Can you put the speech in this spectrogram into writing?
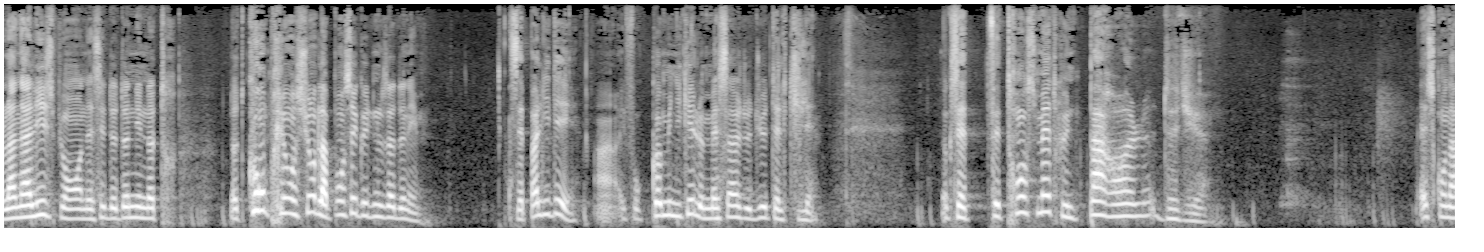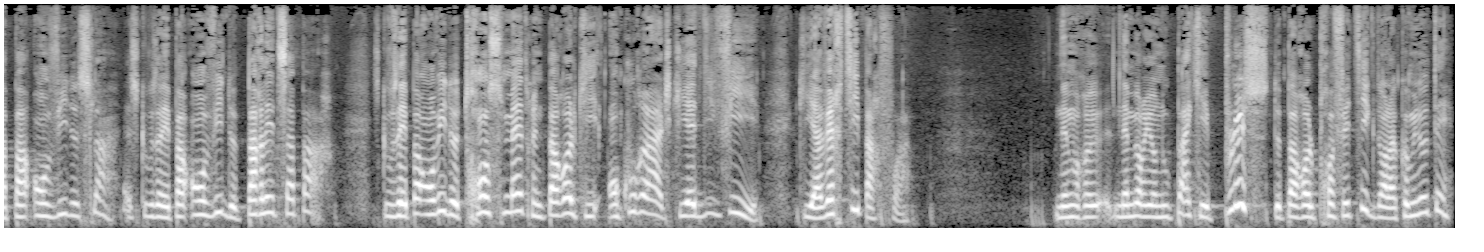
l'analyse, puis on essaie de donner notre, compréhension de la pensée que Dieu nous a donnée. Ce n'est pas l'idée. Hein. Il faut communiquer le message de Dieu tel qu'il est. Donc c'est transmettre une parole de Dieu. Est-ce qu'on n'a pas envie de cela? Est-ce que vous n'avez pas envie de parler de sa part? Est-ce que vous n'avez pas envie de transmettre une parole qui encourage, qui édifie, qui avertit parfois? N'aimerions-nous pas qu'il y ait plus de paroles prophétiques dans la communauté?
